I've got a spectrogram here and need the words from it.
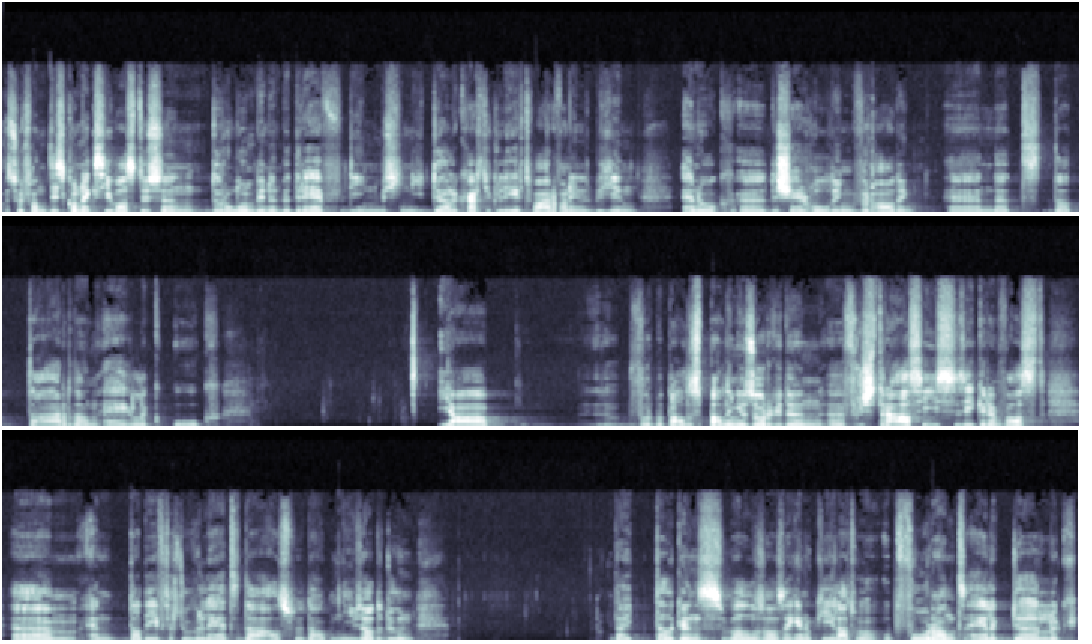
een soort van disconnectie was tussen de rollen binnen het bedrijf, die misschien niet duidelijk gearticuleerd waren van in het begin, en ook uh, de shareholding-verhouding. En dat, dat daar dan eigenlijk ook ja, voor bepaalde spanningen zorgden, uh, frustraties, zeker en vast. Um, en dat heeft ertoe geleid dat als we dat opnieuw zouden doen, dat ik telkens wel zou zeggen, oké, laten we op voorhand eigenlijk duidelijk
